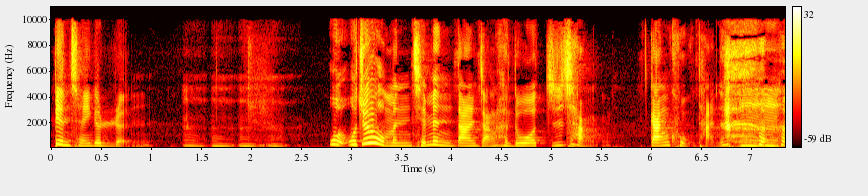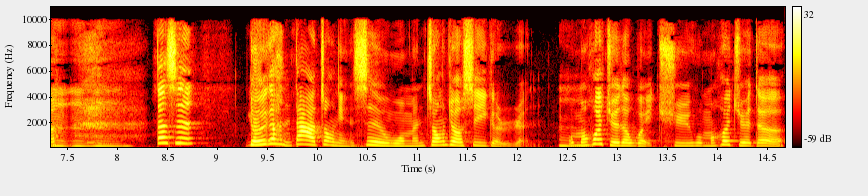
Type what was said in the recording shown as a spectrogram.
变成一个人。嗯嗯嗯嗯。我我觉得我们前面当然讲了很多职场甘苦谈，嗯嗯嗯嗯，但是有一个很大的重点是我们终究是一个人，嗯，我们会觉得委屈，我们会觉得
